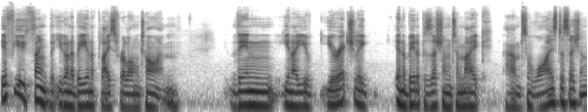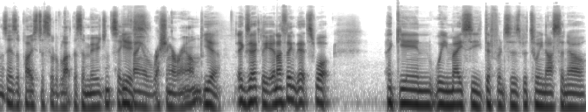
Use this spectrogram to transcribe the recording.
if you think that you're going to be in a place for a long time, then you know you you're actually in a better position to make um, some wise decisions as opposed to sort of like this emergency Yes. thing of rushing around. Yeah, exactly. And I think that's what, again, we may see differences between us and our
